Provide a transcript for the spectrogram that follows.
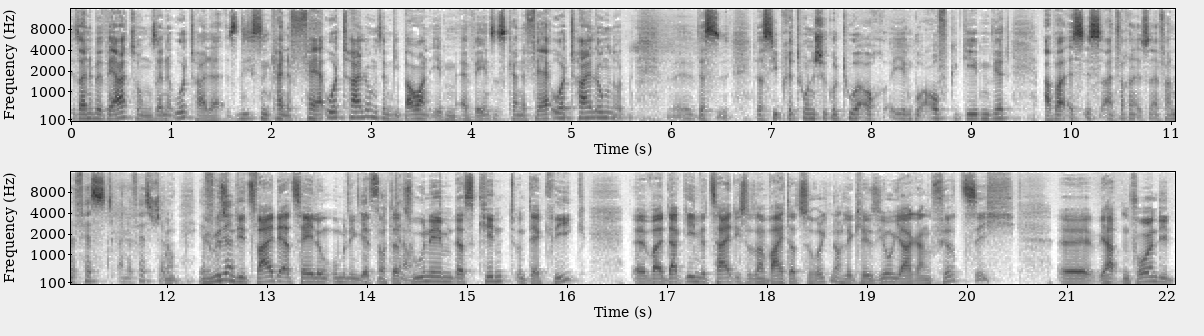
seine Bewertungen, seine Urteile. Es sind keine Verurteilungen, sie haben die Bauern eben erwähnt, es ist keine Verurteilung, und, äh, dass, dass die bretonische Kultur auch irgendwo aufgegeben wird, aber es ist einfach, es ist einfach eine, Fest, eine Feststellung. Ja, wir müssen die zweite Erzählung unbedingt jetzt, noch dazu genau. nehmen, das Kind und der Krieg, äh, weil da gehen wir zeitlich sozusagen weiter zurück, noch L'Ecclesio Jahrgang 40. Äh, wir hatten vorhin die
